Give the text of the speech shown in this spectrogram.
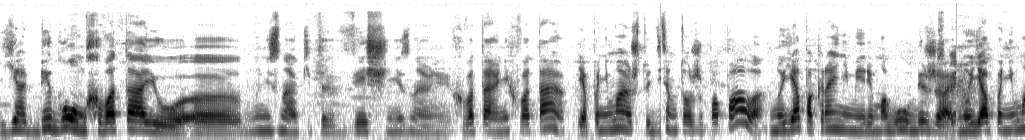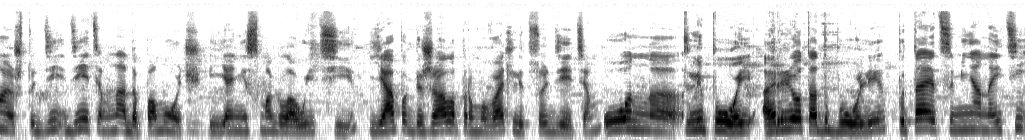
я бегом хватаю, э, ну не знаю, какие-то вещи, не знаю, хватаю, не хватаю. Я понимаю, что детям тоже попало, но я, по крайней мере, могу убежать. Но я понимаю, что де- детям надо помочь, и я не смогла уйти. Я побежала промывать лицо детям. Он э, слепой, орет от боли, пытается меня найти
